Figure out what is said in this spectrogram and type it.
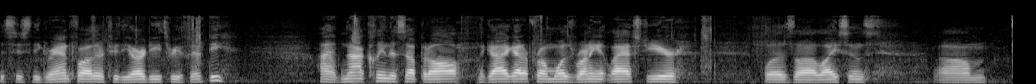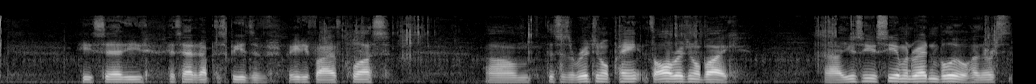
This is the grandfather to the RD350. I have not cleaned this up at all. The guy I got it from was running it last year, was uh, licensed. Um, he said he has had it up to speeds of 85 plus. Um, this is original paint. It's all original bike. Uh, usually you see them in red and blue. And there's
